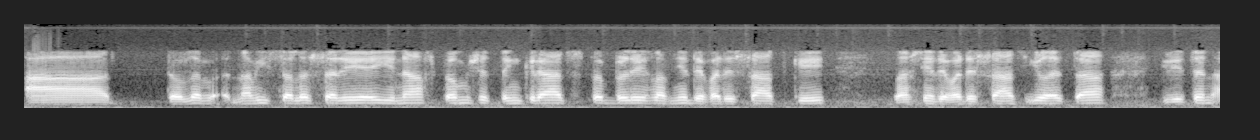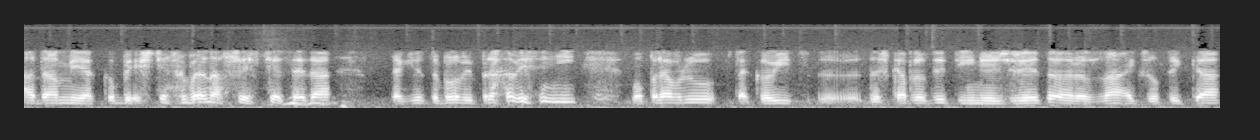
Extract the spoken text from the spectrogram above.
a tohle, navíc tahle série je jiná v tom, že tenkrát to byly hlavně devadesátky, vlastně 90. léta, kdy ten Adam jakoby ještě nebyl na světě teda, takže to bylo vyprávění opravdu takový, eh, dneska pro ty teenagery je to hrozná exotika,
